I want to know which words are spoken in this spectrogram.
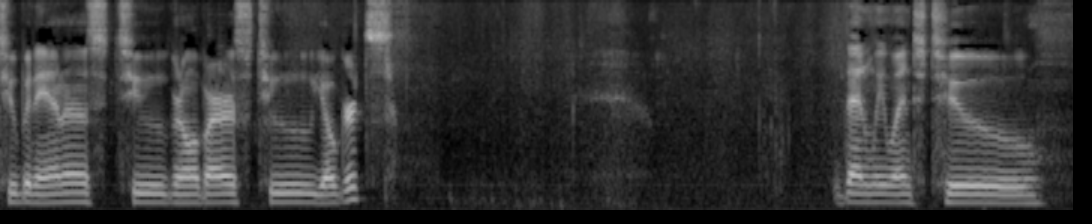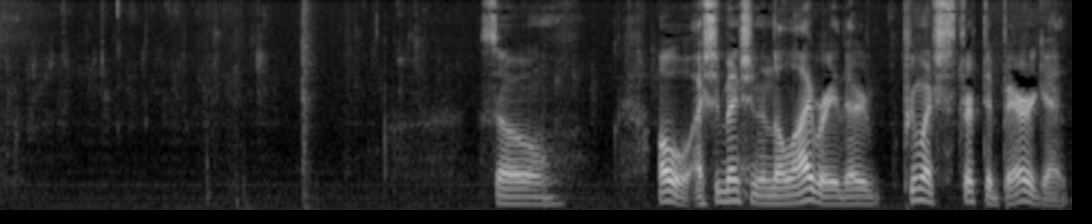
two bananas, two granola bars, two yogurts. Then we went to. So, oh, I should mention in the library, they're pretty much stripped it bare again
